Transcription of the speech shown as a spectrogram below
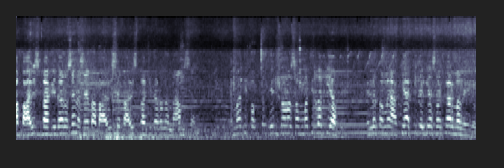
આ બાવીસ ભાગીદારો છે ને સાહેબ, આ બાવીસે બાવીસ ભાગીદારોના નામ છે. એમાંથી ફક્ત એક જણો સંમતિ લખી આપે. એટલે તમે આખી આખી જગ્યા સરકારમાં લઈ લો.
